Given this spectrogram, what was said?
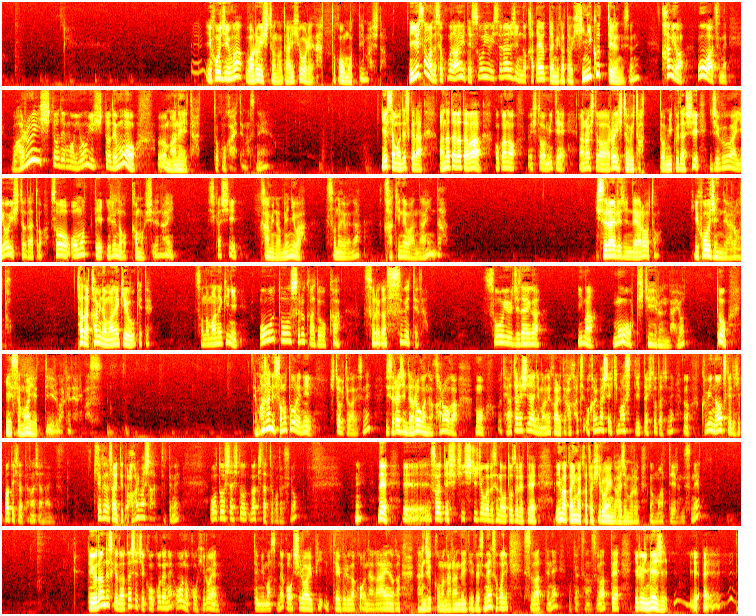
違法人は悪い人の代表例だとこう思っていました。イエス様はですね、ここであえてそういうイスラエル人の偏った見方を皮肉っているんですよね。神は、王はですね、悪い人でも良い人でも招いたとこう書いてますね。イエス様ですから、あなた方は他の人を見て、あの人は悪い人々と見下し、自分は良い人だと、そう思っているのかもしれない。しかし、神の目にはそのような垣根はないんだ。イスラエル人であろうと、違法人であろうと、ただ神の招きを受けて、その招きに応答するかどうか、それが全てだ。そういう時代が今もう来ているんだよ。とイエス様は言っているわけであります。でまさにその通りに人々がですね、イスラエル人であろうがなかろうが、もう手当たり次第に招かれて、分かりました、行きますって言った人たちね、あの首に名をつけて引っ張ってきたって話はないんです。来てくださいって言って、分かりましたって言ってね、応答した人が来たってことですよ。ね、で、えー、そうやって式場がですね、訪れて、今か今かと披露宴が始まるのを待っているんですね。で余談ですけど、私たちここでね、王のこう披露宴って見ますとね、こう白いテーブルがこう長いのが何十個も並んでいてですね、そこに座ってね、お客さん座っているイメージ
